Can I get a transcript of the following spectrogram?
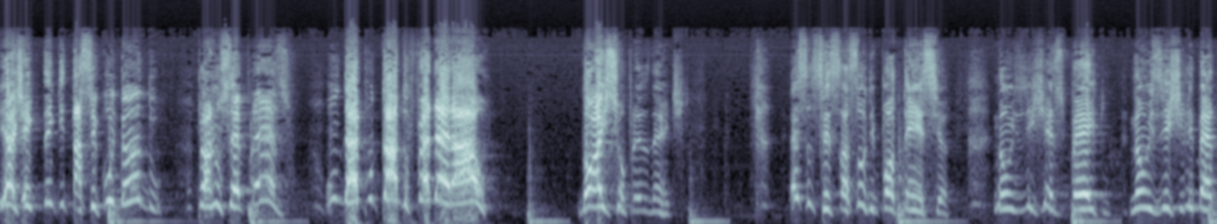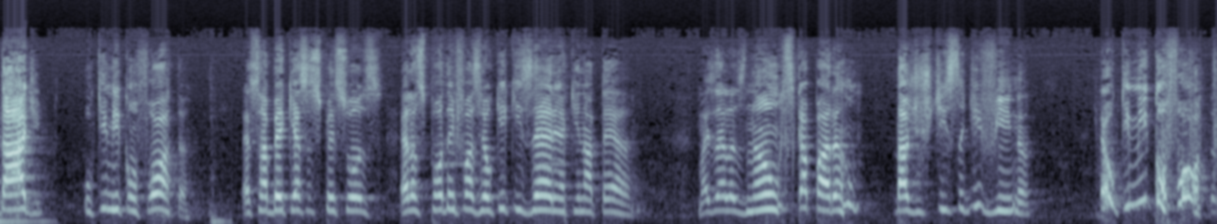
E a gente tem que estar tá se cuidando para não ser preso. Um deputado federal. Dói, senhor presidente. Essa sensação de potência. Não existe respeito, não existe liberdade. O que me conforta é saber que essas pessoas, elas podem fazer o que quiserem aqui na terra mas elas não escaparão da justiça divina. É o que me conforta.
